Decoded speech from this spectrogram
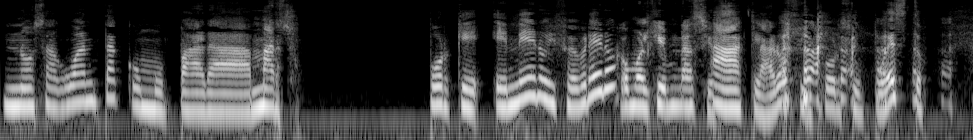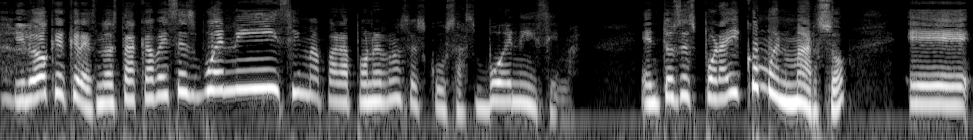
nos aguanta como para marzo. Porque enero y febrero. Como el gimnasio. Ah, claro, sí, por supuesto. Y luego, ¿qué crees? Nuestra cabeza es buenísima para ponernos excusas, buenísima. Entonces, por ahí como en marzo, eh,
